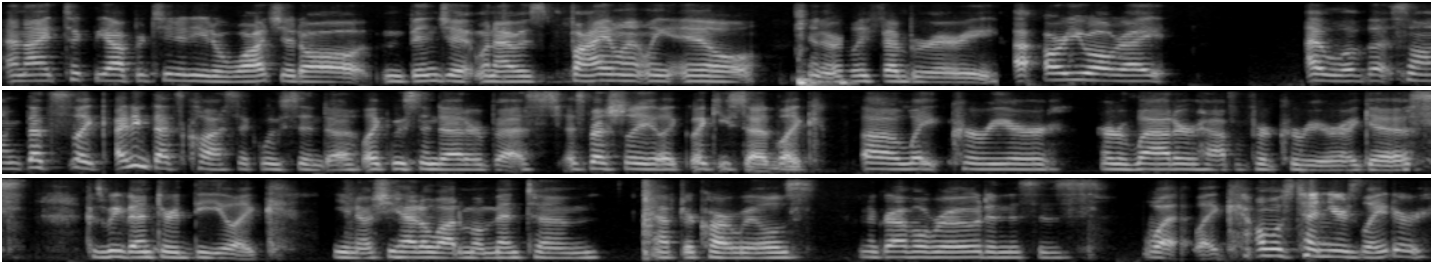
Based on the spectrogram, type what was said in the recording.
and I took the opportunity to watch it all and binge it when I was violently ill in early February. Uh, are you all right? I love that song. That's like I think that's classic Lucinda, like Lucinda at her best, especially like like you said, like uh, late career or latter half of her career, I guess, because we've entered the like, you know, she had a lot of momentum after Car Wheels and a gravel road, and this is what like almost 10 years later.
